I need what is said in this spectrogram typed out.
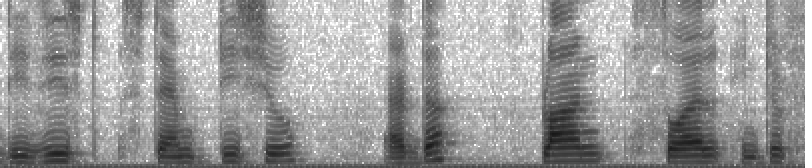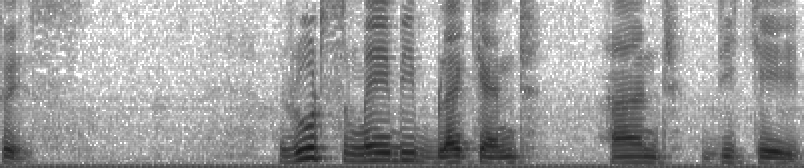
diseased stem tissue at the plant soil interface. Roots may be blackened and decayed.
